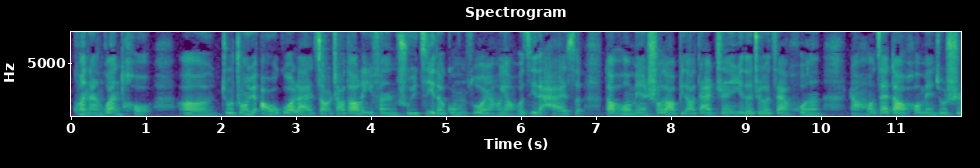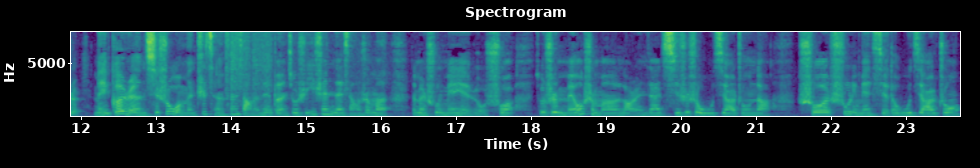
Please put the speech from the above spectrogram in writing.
困难关头。呃，就终于熬过来，找找到了一份属于自己的工作，然后养活自己的孩子。到后面受到比较大争议的这个再婚，然后再到后面就是每个人，其实我们之前分享的那本就是《医生你在想什么》那本书里面也有说，就是没有什么老人家其实是无疾而终的。说书里面写的无疾而终，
